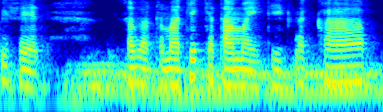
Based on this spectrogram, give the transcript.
พิเศษสำหรับสมาชิกจะตามมาอีกทีนะครับ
